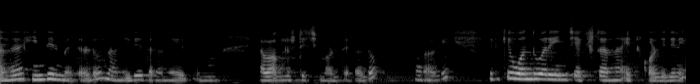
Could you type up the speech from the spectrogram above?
ಅಂದರೆ ಹಿಂದಿನ ಮೆಥಡು ನಾನು ಇದೇ ಥರನೇ ಯಾವಾಗಲೂ ಸ್ಟಿಚ್ ಮಾಡ್ತಿರೋದು. ಹಾಗಾಗಿ ಇದಕ್ಕೆ ಒಂದೂವರೆ ಇಂಚ್ ಎಕ್ಸ್ಟ್ರಾನ ಇಟ್ಕೊಂಡಿದ್ದೀನಿ.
